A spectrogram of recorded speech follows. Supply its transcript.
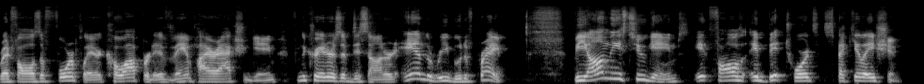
Redfall is a four player cooperative vampire action game from the creators of Dishonored and the reboot of Prey. Beyond these two games, it falls a bit towards speculation.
